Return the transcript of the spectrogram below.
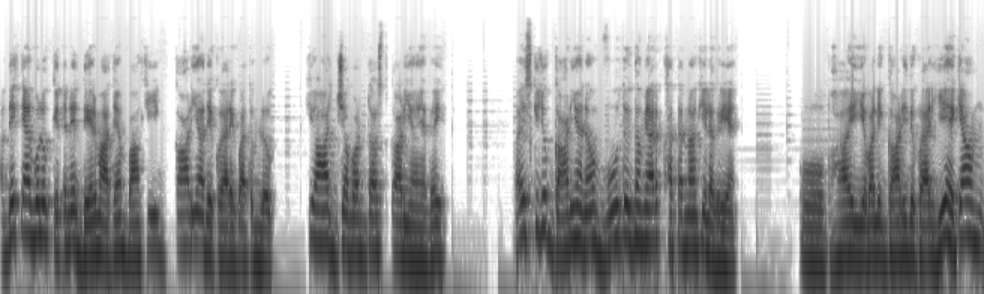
अब देखते हैं यार वो लोग कितने देर में आते हैं। बाकी गाड़ियाँ देखो यार एक बार तुम लोग। क्या ज़बरदस्त गाड़ियाँ हैं भाई। भाई इसकी जो गाड़ियाँ ना, वो तो एकदम यार खतरनाक ही लग रही है। ओ भाई, ये वाली गाड़ी देखो यार, ये है क्या? हम,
